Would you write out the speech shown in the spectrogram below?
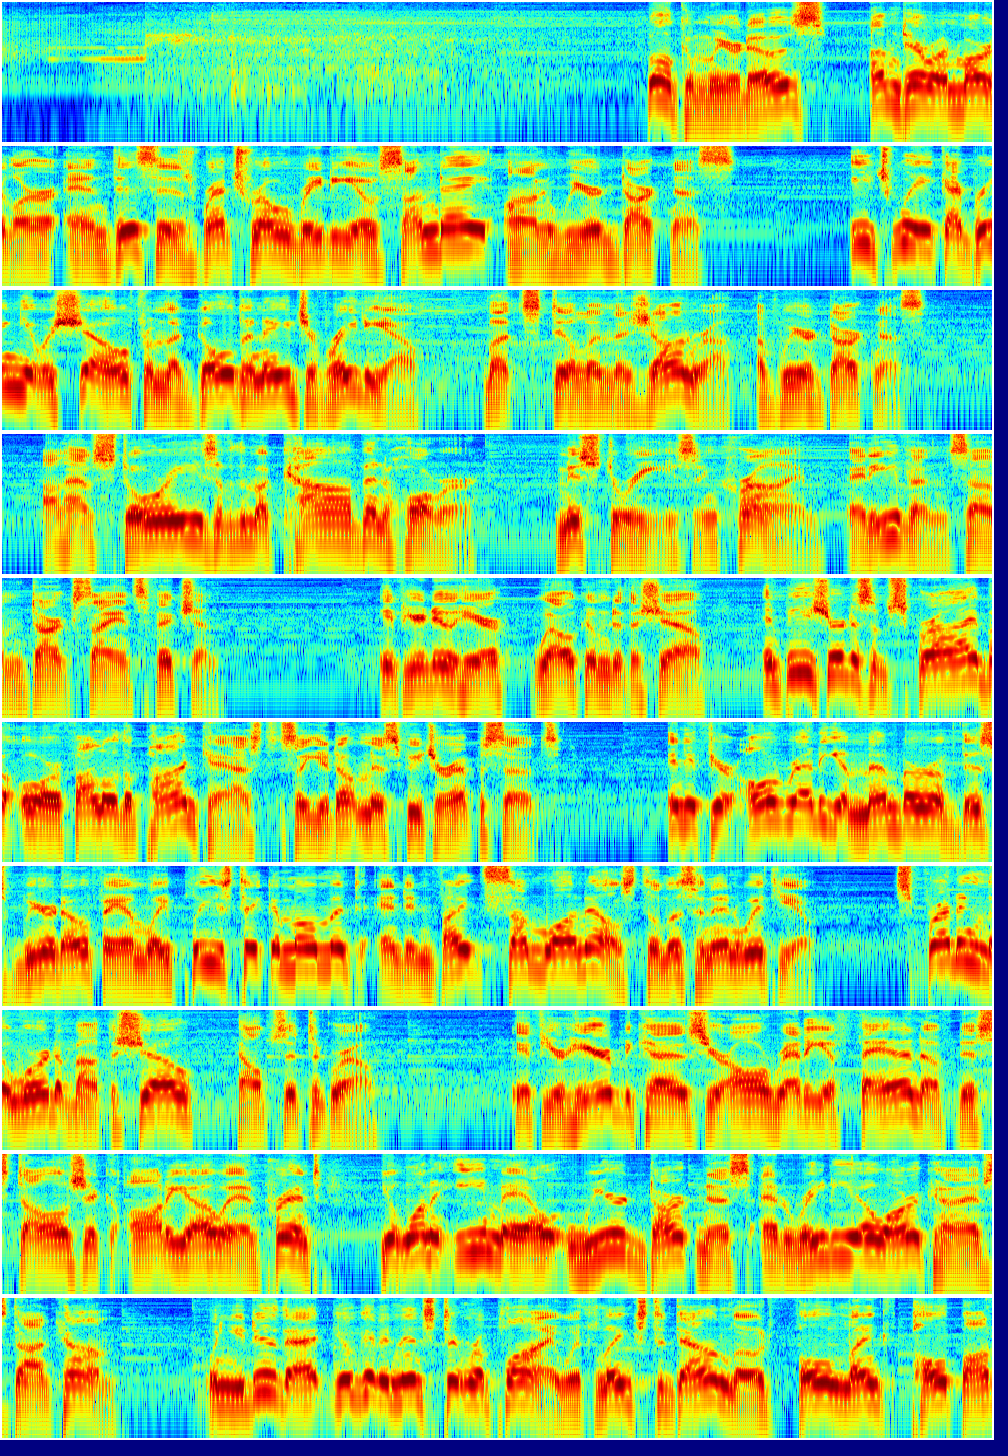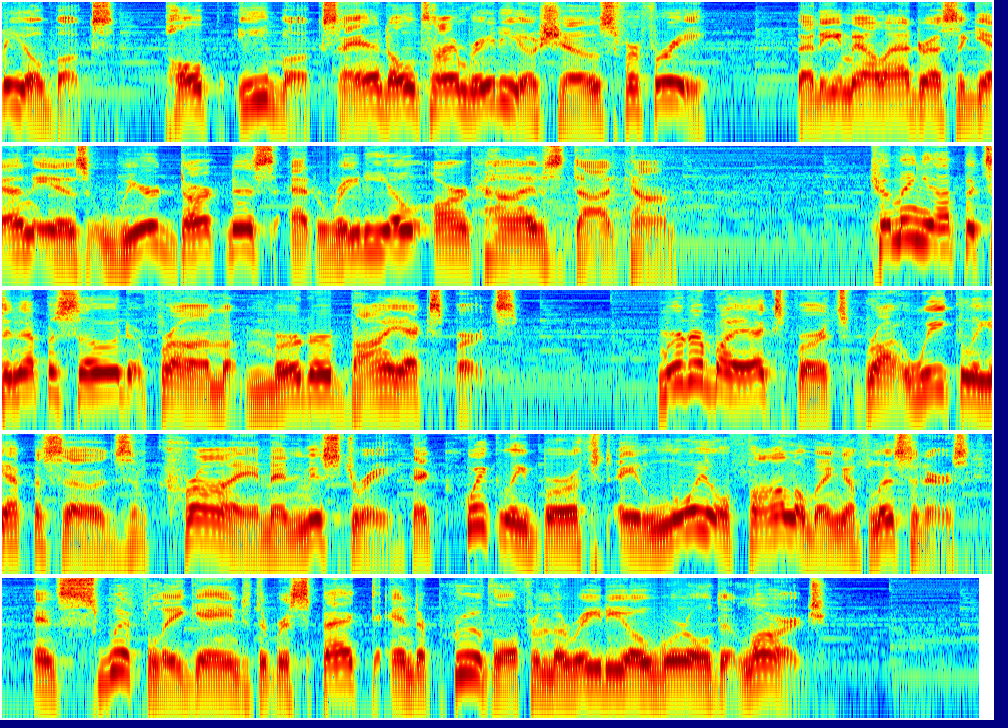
Welcome, Weirdos! I'm Darren Marlar, and this is Retro Radio Sunday on Weird Darkness. Each week I bring you a show from the golden age of radio, but still in the genre of Weird Darkness. I'll have stories of the macabre and horror, mysteries and crime, and even some dark science fiction. If you're new here, welcome to the show, and be sure to subscribe or follow the podcast so you don't miss future episodes. And if you're already a member of this weirdo family, please take a moment and invite someone else to listen in with you. Spreading the word about the show helps it to grow. If you're here because you're already a fan of nostalgic audio and print, you'll want to email WeirdDarkness at radioarchives.com. When you do that, you'll get an instant reply with links to download full-length pulp audiobooks, pulp ebooks, and old-time radio shows for free. That email address again is WeirdDarkness at radioarchives.com. Coming up, it's an episode from Murder by Experts. Murder by Experts brought weekly episodes of crime and mystery that quickly birthed a loyal following of listeners and swiftly gained the respect and approval from the radio world at large.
